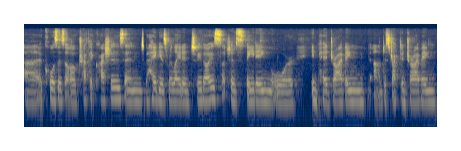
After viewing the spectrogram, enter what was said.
uh, causes of traffic crashes and behaviours related to those, such as speeding or impaired driving, uh, distracted driving,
